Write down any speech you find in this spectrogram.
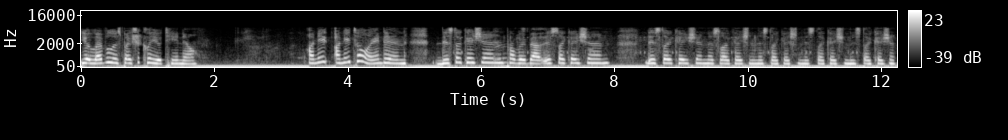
Your level is basically your tier now. I need I need to land in this location, probably about this location, this location, this location, this location, this location, this location.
